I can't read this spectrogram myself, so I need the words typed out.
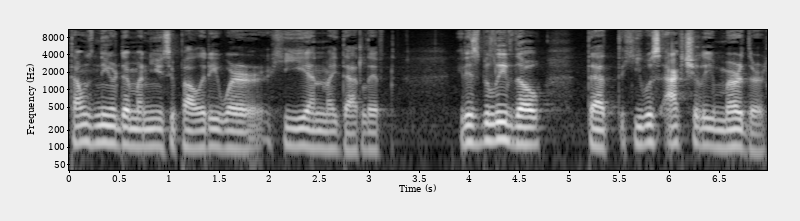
towns near the municipality where he and my dad lived. It is believed, though, that he was actually murdered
